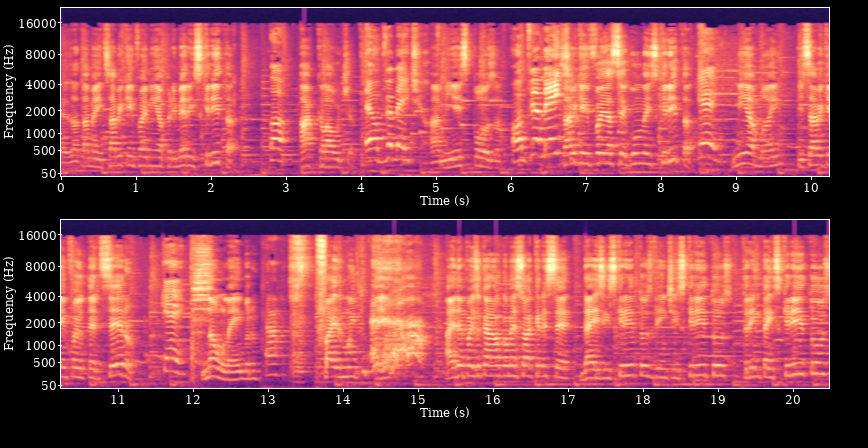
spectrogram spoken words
Exatamente. Sabe quem foi minha primeira inscrita? Ó, A Cláudia, é obviamente. a minha esposa. Obviamente. Sabe quem foi a segunda inscrita? Quem? Minha mãe. E sabe quem foi o terceiro? Quem? Não lembro. Tá. Faz muito tempo. Aí depois o canal começou a crescer. 10 inscritos, 20 inscritos, 30 inscritos,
